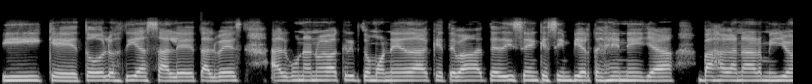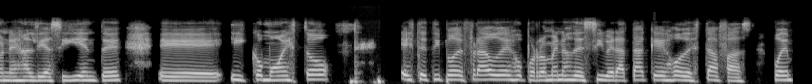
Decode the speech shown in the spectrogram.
y que todos los días sale tal vez alguna nueva criptomoneda que te, va, te dicen que si inviertes en ella vas a ganar millones al día siguiente. Eh, y como esto este tipo de fraudes o por lo menos de ciberataques o de estafas pueden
